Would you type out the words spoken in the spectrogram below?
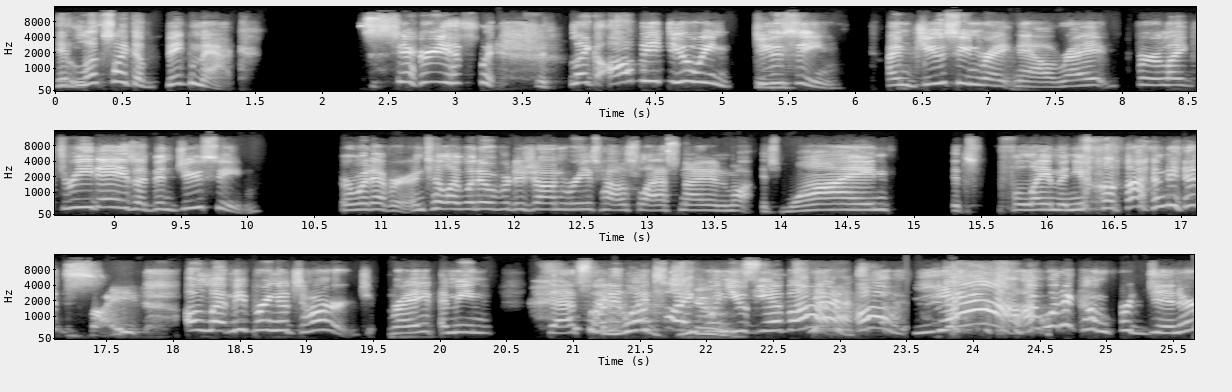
It looks like a Big Mac. Seriously. Like I'll be doing mm-hmm. juicing. I'm juicing right now, right? For like three days, I've been juicing or whatever until I went over to Jeanne Marie's house last night and it's wine, it's filet mignon, it's right. oh, let me bring a tart, right? I mean, that's It's what like, it what looks like when you give up. Yeah. Oh, yeah, I want to come for dinner.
